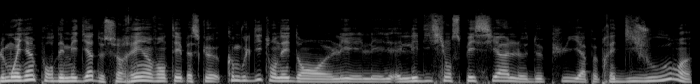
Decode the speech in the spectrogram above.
le moyen pour des médias de se réinventer Parce que, comme vous le dites, on est dans l'édition spéciale depuis à peu près dix jours.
